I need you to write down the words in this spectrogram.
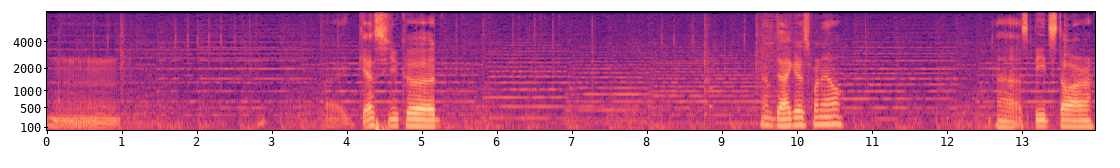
Hmm. I guess you could have daggers for now. Uh, speed star.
